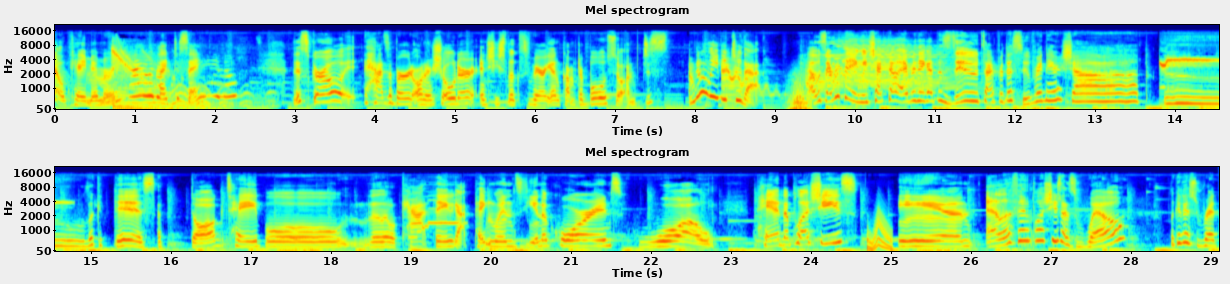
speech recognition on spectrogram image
an okay memory, I would like to say, you know. This girl has a bird on her shoulder and she looks very uncomfortable, so I'm just I'm gonna leave you to that. That was everything. We checked out everything at the zoo. Time for the souvenir shop. Ooh, look at this. A dog table, the little cat thing. We got penguins, unicorns. Whoa. Panda plushies and elephant plushies as well. Look at this red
